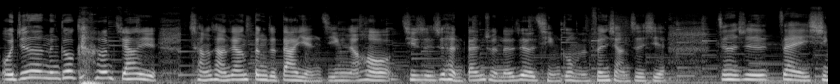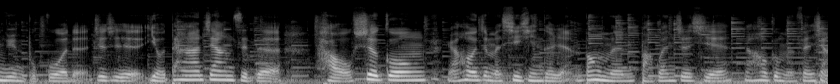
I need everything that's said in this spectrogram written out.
我觉得能够看到佳宇常常这样瞪着大眼睛，然后其实是很单纯的热情跟我们分享这些，真的是再幸运不过的，就是有他这样子的好社工，然后这么细心的人帮我们把关这些，然后跟我们分享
